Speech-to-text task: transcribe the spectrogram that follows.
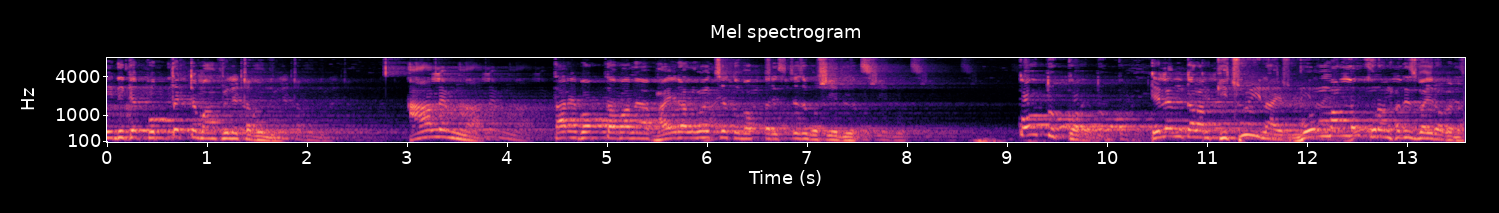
এই দিকের প্রত্যেকটা মাহফিল এটা বলি। আলেম না, তারে বক্তা বানায় ভাইরাল হয়েছে, তো বক্তার স্টেজে বসিয়ে দিয়েছে। কৌতুক করে। এলেম কালাম কিছুই নাই, বোম মারলেও কোরআন হাদিস বাইর হবে না।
